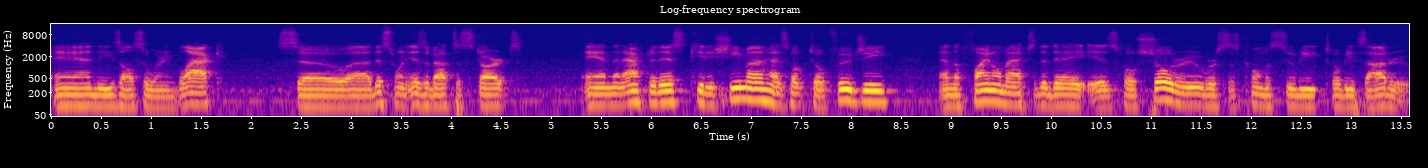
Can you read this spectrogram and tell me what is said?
And he's also wearing black. So uh, this one is about to start. And then after this, Kirishima has Hokutofuji. And the final match of the day is Hoshoryu versus Komusubi Tobizaru.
